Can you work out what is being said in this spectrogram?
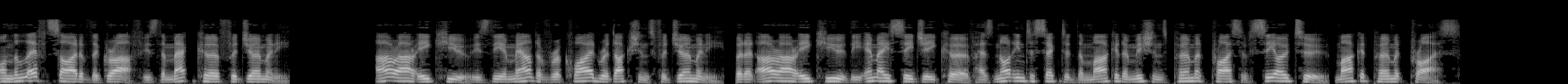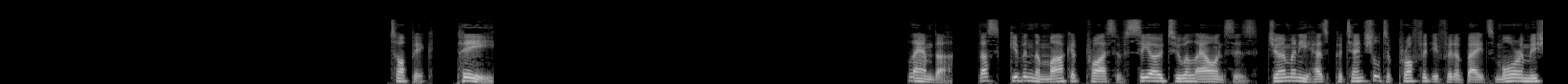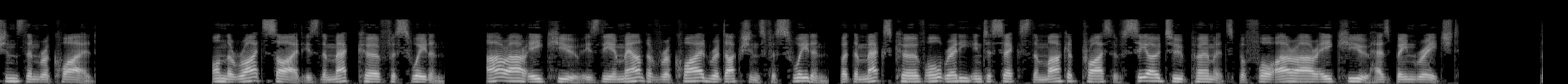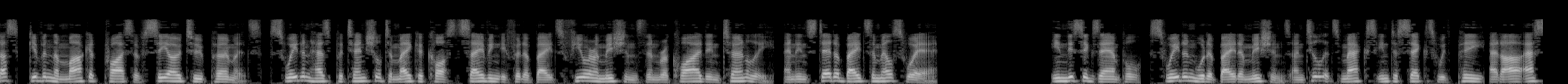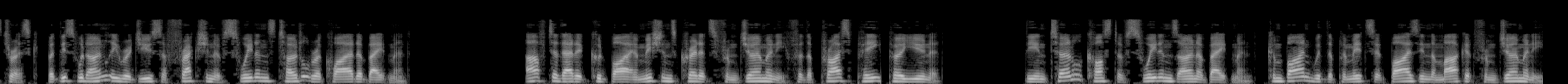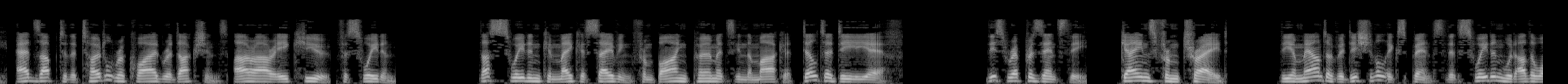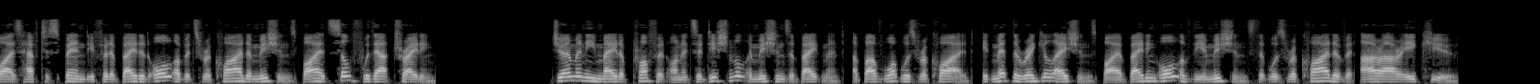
On the left side of the graph is the MAC curve for Germany. RREQ is the amount of required reductions for Germany, but at RREQ the MACG curve has not intersected the market emissions permit price of CO2 market permit price. Topic P lambda. Thus, given the market price of CO2 allowances, Germany has potential to profit if it abates more emissions than required. On the right side is the MAC curve for Sweden. RREQ is the amount of required reductions for Sweden, but the MACS curve already intersects the market price of CO2 permits before RREQ has been reached. Thus, given the market price of CO2 permits, Sweden has potential to make a cost saving if it abates fewer emissions than required internally, and instead abates them elsewhere. In this example, Sweden would abate emissions until its MACS intersects with P at R**, but this would only reduce a fraction of Sweden's total required abatement. After that it could buy emissions credits from Germany for the price P per unit, the internal cost of Sweden's own abatement, combined with the permits it buys in the market from Germany, adds up to the total required reductions RREQ for Sweden. Thus Sweden can make a saving from buying permits in the market delta DEF. This represents the gains from trade, the amount of additional expense that Sweden would otherwise have to spend if it abated all of its required emissions by itself without trading. Germany made a profit on its additional emissions abatement, above what was required, it met the regulations by abating all of the emissions that was required of it RREQ.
